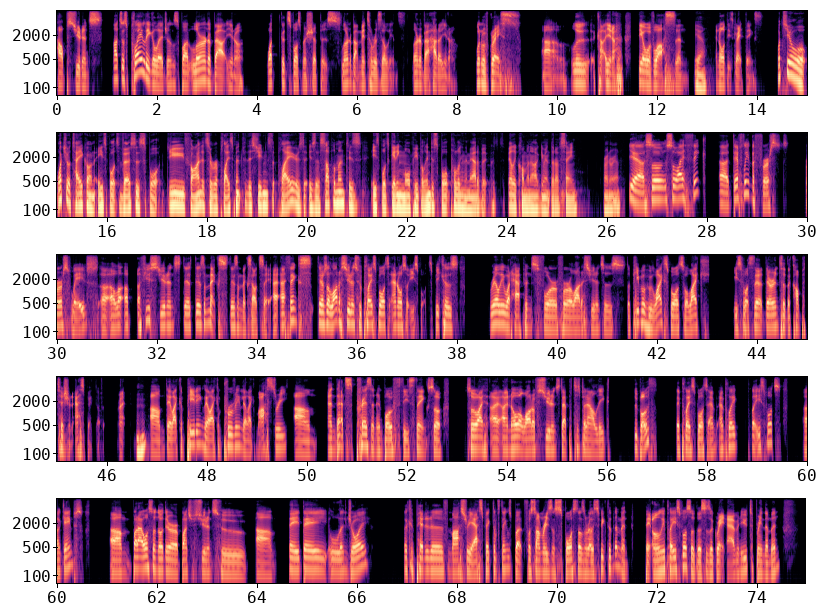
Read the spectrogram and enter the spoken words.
help students not just play League of Legends, but learn about, you know, what good sportsmanship is, learn about mental resilience, learn about how to, you know, win with grace, uh, lose, you know, deal with loss and, yeah. and all these great things. What's your what's your take on esports versus sport? Do you find it's a replacement for the students that play, or is it, is it a supplement? Is esports getting more people into sport, pulling them out of it? Because it's a fairly common argument that I've seen thrown around? Yeah, so so I think uh, definitely the first first waves, uh, a, lot, a, a, few students. There's there's a mix. There's a mix. I would say. I, I think there's a lot of students who play sports and also esports because really what happens for for a lot of students is the people who like sports or like esports they're they're into the competition aspect of it right mm-hmm. um, they like competing they like improving they like mastery um, and that's present in both these things so so I, I, I know a lot of students that participate in our league do both. They play sports and, and play play esports uh, games. Um, but I also know there are a bunch of students who um, they they will enjoy the competitive mastery aspect of things, but for some reason sports doesn't really speak to them, and they only play esports. So this is a great avenue to bring them in.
